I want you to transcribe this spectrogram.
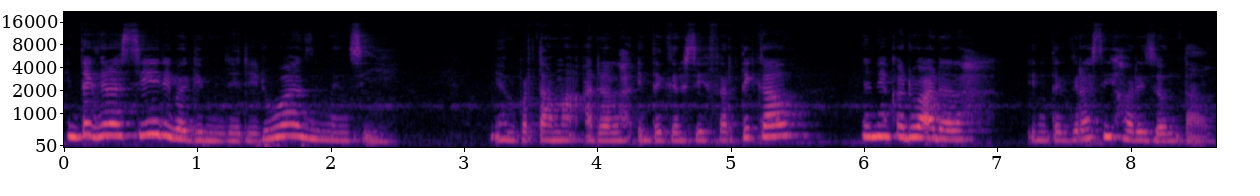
Integrasi dibagi menjadi dua dimensi. Yang pertama adalah integrasi vertikal, dan yang kedua adalah integrasi horizontal.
